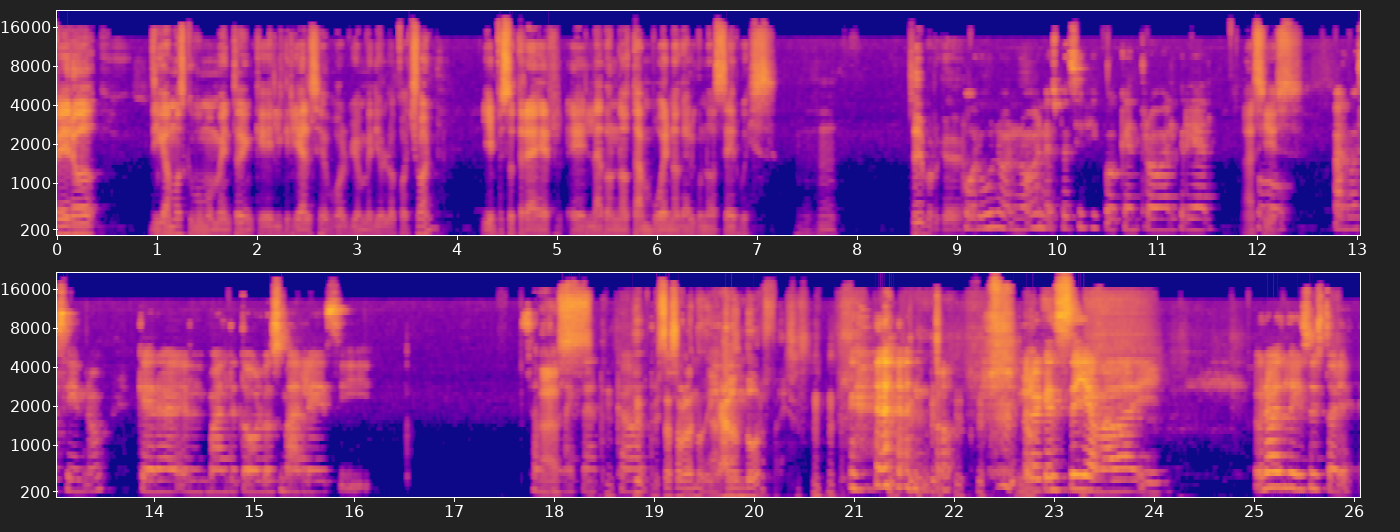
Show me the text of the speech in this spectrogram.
Pero digamos que hubo un momento en que el Grial se volvió medio locochón y empezó a traer el lado no tan bueno de algunos héroes. Sí, porque... Por uno, ¿no? En específico que entró al Grial. Así o es. Algo así, ¿no? Que era el mal de todos los males y. Something Ah, like sí. that. ¿Me estás hablando de Ajá. Ganondorf? no. No, Pero que así se llamaba y. Una vez leí su historia.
